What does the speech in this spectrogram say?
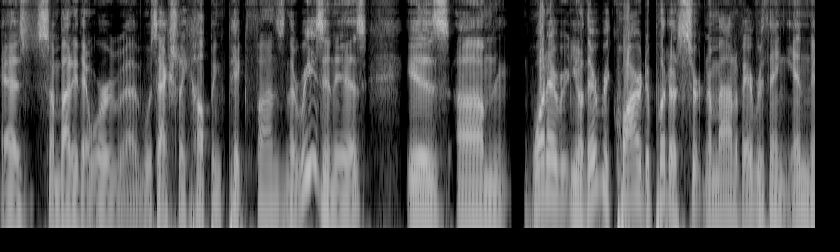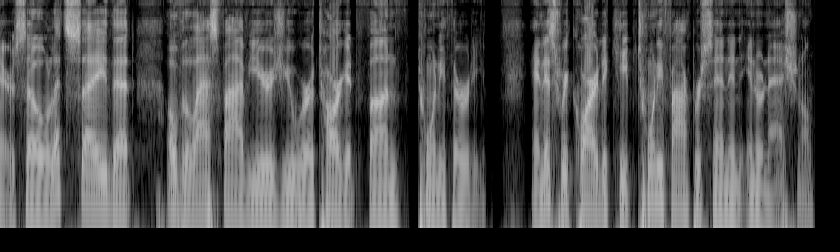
as somebody that were uh, was actually helping pick funds. And the reason is is um, whatever you know they're required to put a certain amount of everything in there. So let's say that over the last five years you were a target fund 2030, and it's required to keep 25% in international.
